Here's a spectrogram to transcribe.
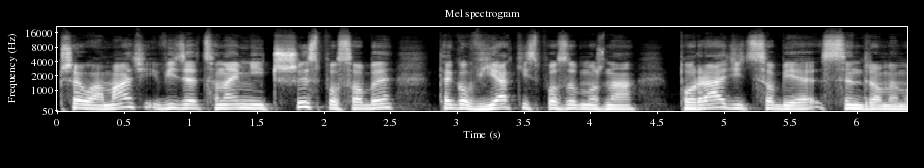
przełamać i widzę co najmniej trzy sposoby tego, w jaki sposób można poradzić sobie z syndromem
